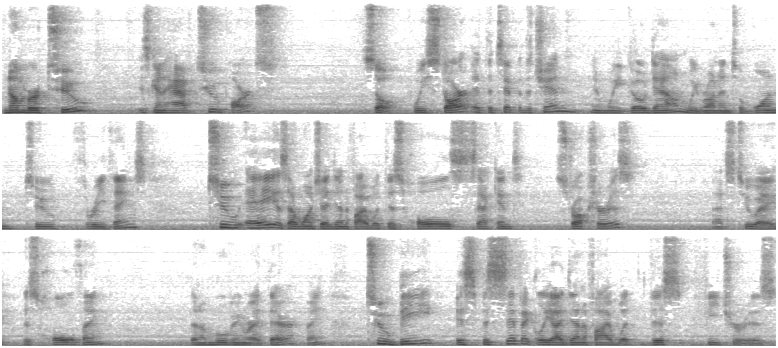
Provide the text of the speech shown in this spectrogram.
Number two is gonna have two parts. So we start at the tip of the chin and we go down, we run into one, two, three things. 2A is I want you to identify what this whole second structure is. That's 2A, this whole thing that I'm moving right there, right? 2B is specifically identify what this feature is.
